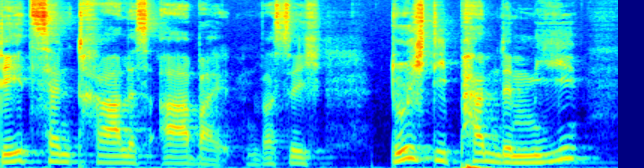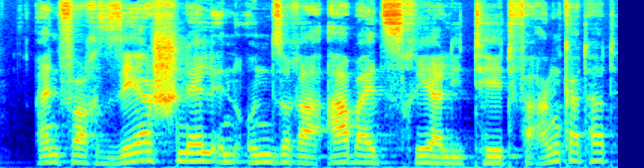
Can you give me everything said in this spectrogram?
dezentrales Arbeiten, was sich durch die Pandemie einfach sehr schnell in unserer Arbeitsrealität verankert hat.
